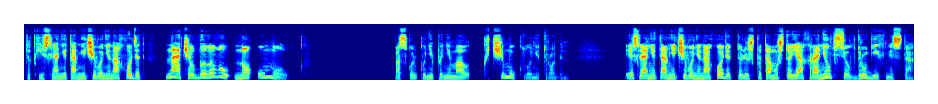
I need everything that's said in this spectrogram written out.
Так если они там ничего не находят, начал было Лу, но умолк. поскольку не понимал, к чему клонит Робин. Если они там ничего не находят, то лишь потому, что я храню все в других местах.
